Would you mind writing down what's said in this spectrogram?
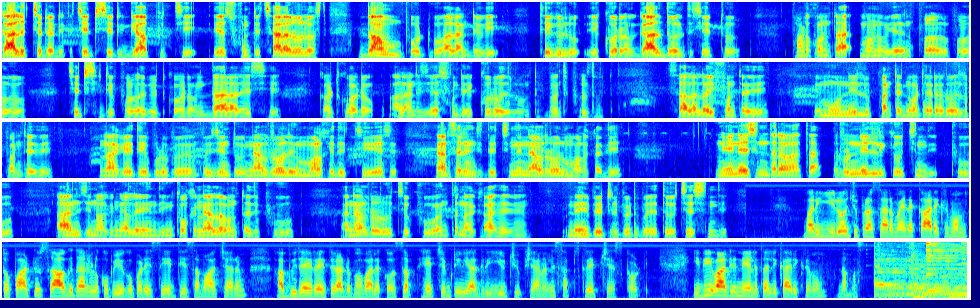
గాలి వచ్చేటట్టుగా చెట్టు చెట్టు గ్యాప్ ఇచ్చి వేసుకుంటే చాలా రోజులు వస్తాయి. దోమ పోటు అలాంటివి తెగులు ఎక్కువ రావు. గాలి దోలితే చెట్టు పడకుండా మనం ఏదైనా పొలాలు పొలాలు చెట్టు చెట్టు పొలాలు పెట్టుకోవడం దారాలు వేసి కట్టుకోవడం అలాంటివి చేసుకుంటే ఎక్కువ రోజులు ఉంటాయి బంతిపూలతో చాలా లైఫ్ ఉంటుంది. ఈ మూడు నీళ్ళు పంట నూట ఇరవై రోజుల పంట ఇది నాకైతే ఇప్పుడు ప్రజెంట్ నెల రోజులు మొలక తెచ్చి వేసి నర్సరీ నుంచి తెచ్చింది నెల రోజులు మొలక అది. నేను వేసిన తర్వాత రెండు నెలలకి వచ్చింది పువ్వు. ఆ నుంచి నాకు నెల అయింది ఇంకొక నెల ఉంటుంది పువ్వు. ఆ నెల రోజులు వచ్చే పువ్వు అంతా నాకు ఆదాయం. నేను పెట్టిన పెట్టుబడి అయితే వచ్చేసింది. మరి ఈ రోజు ప్రసారమైన కార్యక్రమంతో పాటు సాగుదారులకు ఉపయోగపడే సేద్య సమాచారం అభ్యుదయ రైతుల అనుభవాల కోసం హెచ్ఎంటీవీ అగ్రి యూట్యూబ్ ఛానల్ని సబ్స్క్రైబ్ చేసుకోండి. ఇది వాటి నేలతల్లి కార్యక్రమం. నమస్తే.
